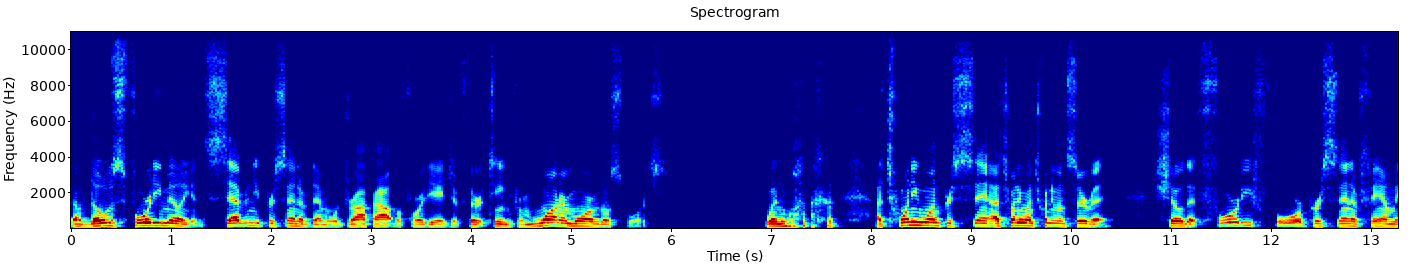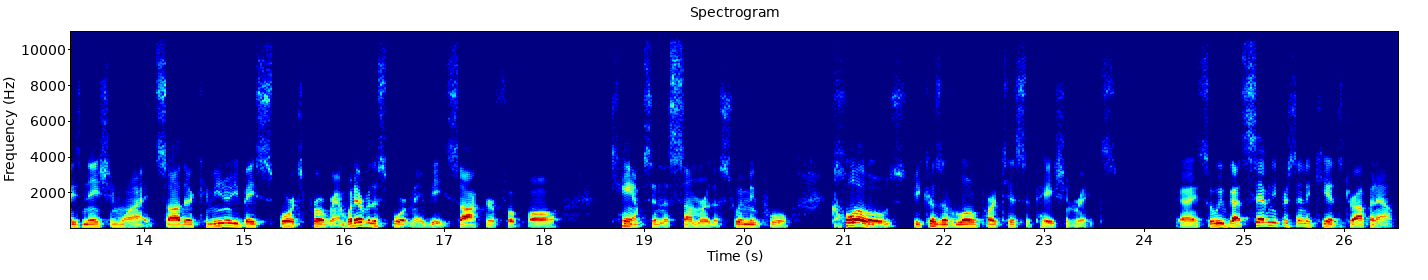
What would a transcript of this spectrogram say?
Of those 40 million, 70% of them will drop out before the age of 13 from one or more of those sports. When a 21%, a 21 21 survey show that 44% of families nationwide saw their community based sports program, whatever the sport may be soccer, football, camps in the summer, the swimming pool close because of low participation rates. Okay. So we've got 70% of kids dropping out.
